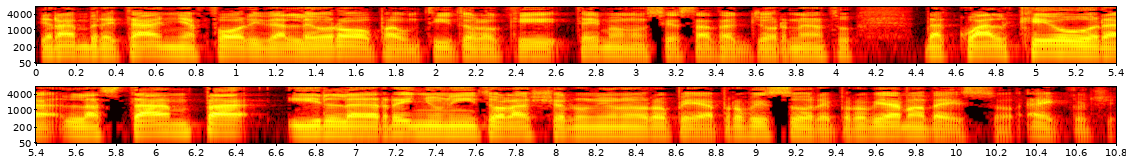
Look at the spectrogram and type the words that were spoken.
Gran Bretagna fuori dall'Europa, un titolo che temo non sia stato aggiornato da qualche ora. La stampa, il Regno Unito lascia l'Unione Europea. Professore, proviamo adesso, eccoci.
